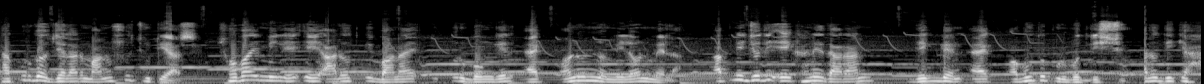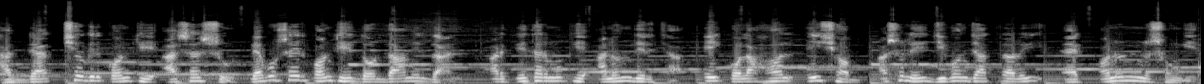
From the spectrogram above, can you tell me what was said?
ঠাকুরগাঁও জেলার মানুষও ছুটে আসে। সবাই মিলে এই আড়তকে বানায় উত্তরবঙ্গের এক অনন্য মিলন মেলা। আপনি যদি এখানে দাঁড়ান, দেখবেন এক অভূতপূর্ব দৃশ্য। চারদিকে হাত ডাক কৃষকের কণ্ঠে আশার সুর, ব্যবসায়ীর কণ্ঠে দরদামের গান, আর ক্রেতার মুখে আনন্দের ছাপ। এই কোলাহল, এই সব আসলে জীবনযাত্রারই এক অনন্য সংগীত।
